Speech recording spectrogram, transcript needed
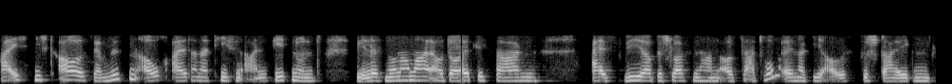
reicht nicht aus. Wir müssen auch Alternativen anbieten und will das nur nochmal auch deutlich sagen, als wir beschlossen haben, aus der Atomenergie auszusteigen,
